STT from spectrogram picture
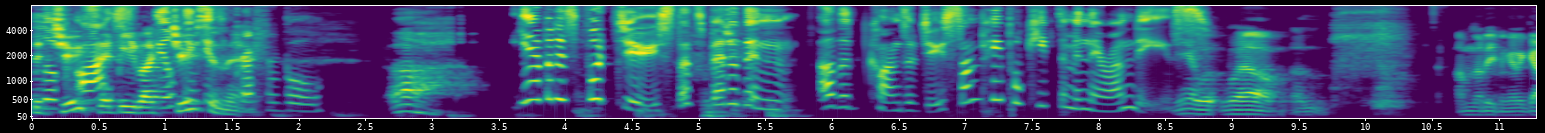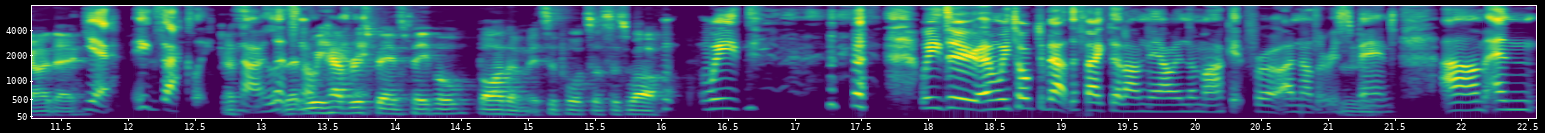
the Look, juice. I There'd be like juice in there. Preferable. Oh, Yeah, but it's foot juice. That's Foot better juice. than other kinds of juice. Some people keep them in their undies. yeah. Well, well um, I'm not even going to go there. Yeah, exactly. That's- no, let's that- not. We have there. wristbands, people. Buy them. It supports us as well. We we do, and we talked about the fact that I'm now in the market for another Mm. wristband, um, and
